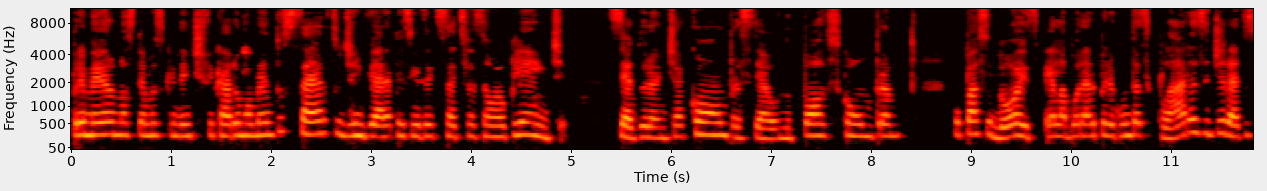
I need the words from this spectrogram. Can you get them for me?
Primeiro, nós temos que identificar o momento certo de enviar a pesquisa de satisfação ao cliente. Se é durante a compra, se é no pós-compra. O passo 2 é elaborar perguntas claras e diretas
